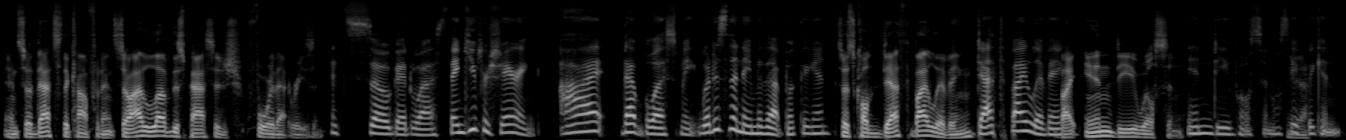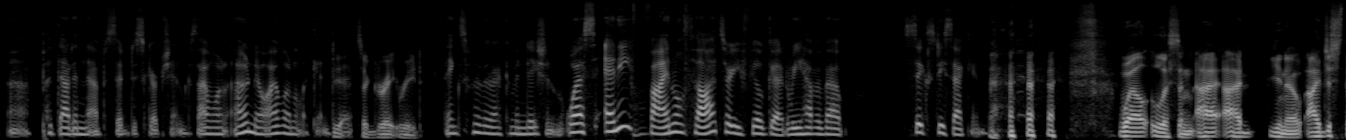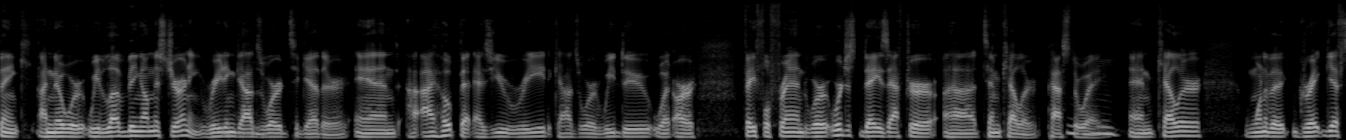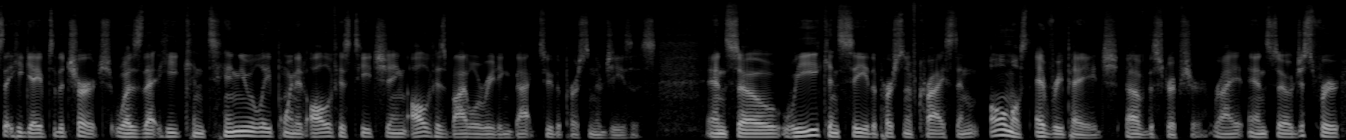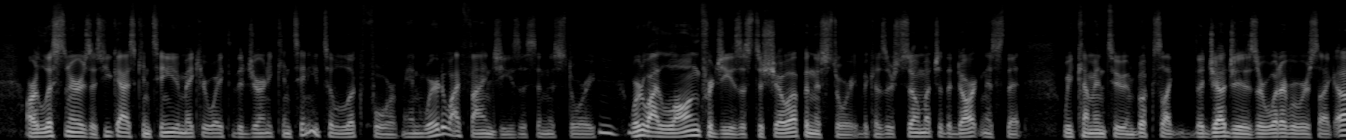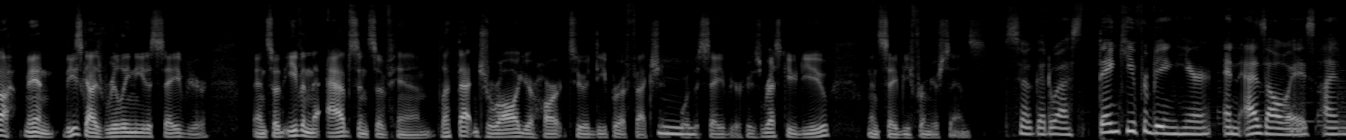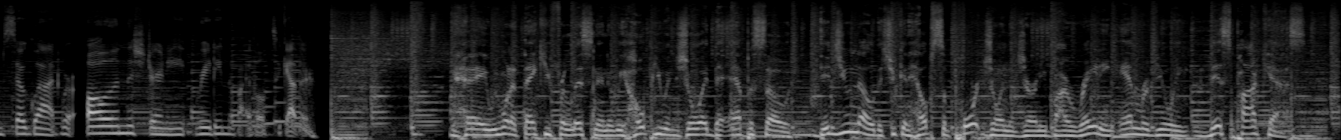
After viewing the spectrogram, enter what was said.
And so that's the confidence. So I love this passage for that reason. It's so good, Wes. Thank you for sharing. I that blessed me. What is the name of that book again? So it's called Death by Living Death by Living by N.D. Wilson. N.D. Wilson. We'll see Yeah. if we can uh, put that in the episode description because I want. I know I want to look into Yeah, it. Yeah, it's a great read. Thanks for the recommendation, Wes. Any final thoughts, or you feel good? We have about 60 seconds. well, listen, I, I, you know, I just think I know we're we love being on this journey, reading God's word together, and I, I hope that as you read God's word, we do what our faithful friend. We're we're just days after uh, Tim Keller passed away, and Keller one of the great gifts that he gave to the church was that he continually pointed all of his teaching, all of his Bible reading back to the person of Jesus. And so we can see the person of Christ in almost every page of the scripture, right? And so just for our listeners, as you guys continue to make your way through the journey, continue to look for, man, where do I find Jesus in this story? Mm-hmm. Where do I long for Jesus to show up in this story? Because there's so much of the darkness that we come into in books like The Judges or whatever, where it's like, oh, man, these guys really need a savior. And so, even the absence of him, let that draw your heart to a deeper affection mm. for the Savior who's rescued you and saved you from your sins. So good, Wes. Thank you for being here. And as always, I'm so glad we're all in this journey reading the Bible together. Hey, we want to thank you for listening and we hope you enjoyed the episode. Did you know that you can help support Join the Journey by rating and reviewing this podcast?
